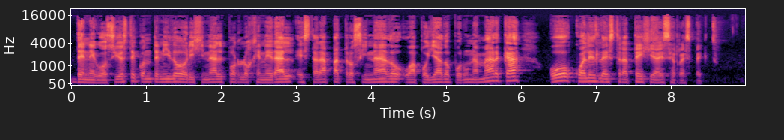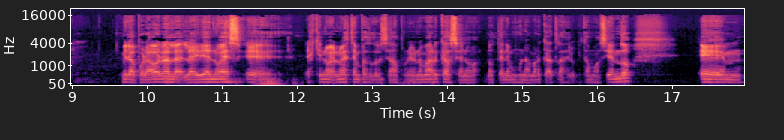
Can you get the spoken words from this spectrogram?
de negocio. Este contenido original por lo general estará patrocinado o apoyado por una marca o cuál es la estrategia a ese respecto? Mira, por ahora la, idea no es, eh, es que no, no, estén patrocinados por ninguna marca, o sea, no, no tenemos una marca atrás de lo que estamos haciendo. Em,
